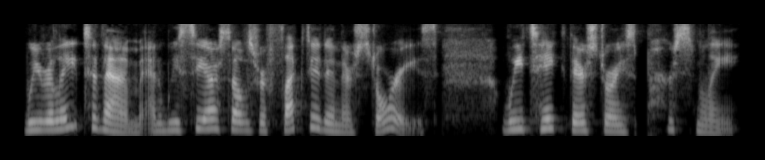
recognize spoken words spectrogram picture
We relate to them and we see ourselves reflected in their stories. We take their stories personally,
